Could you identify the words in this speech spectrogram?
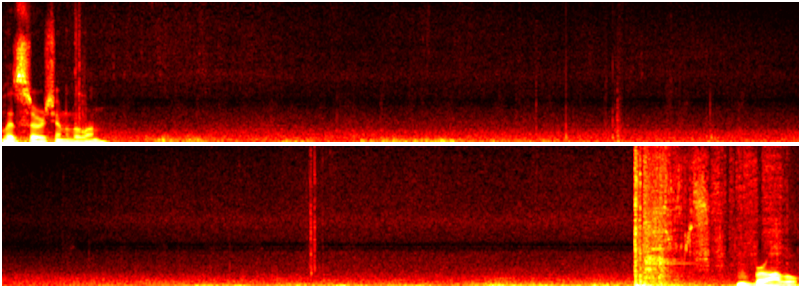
Let's search another one. Bravo.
